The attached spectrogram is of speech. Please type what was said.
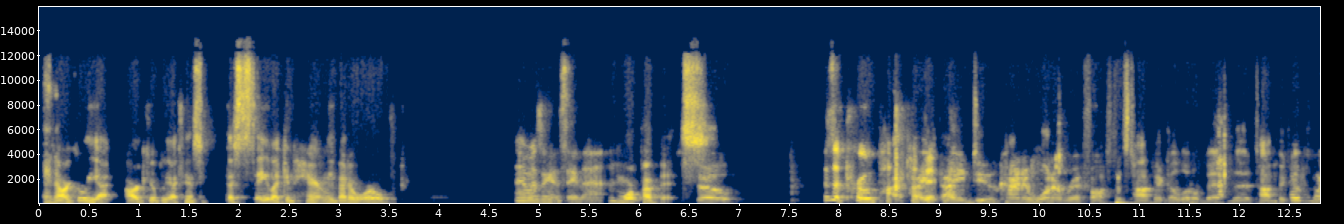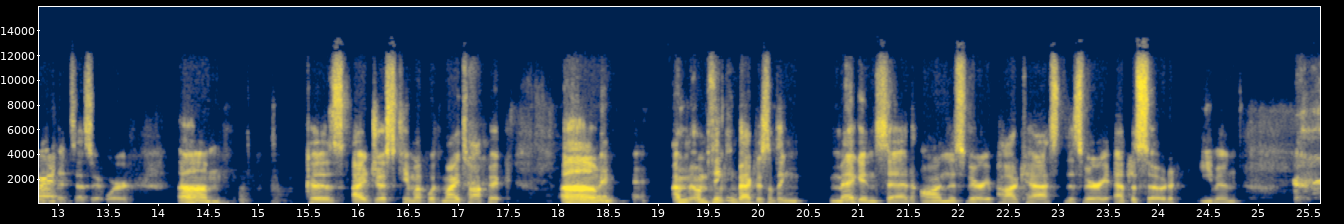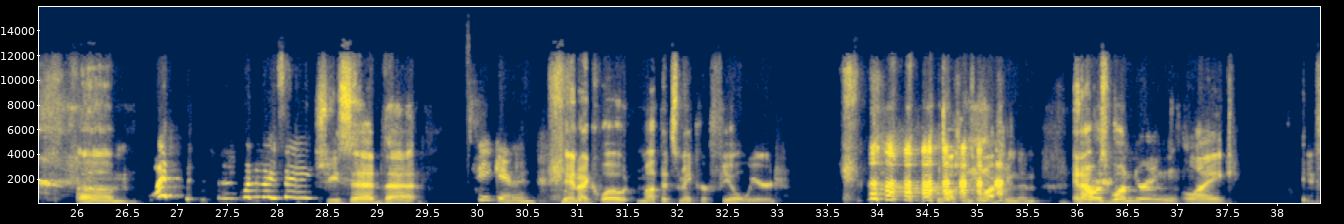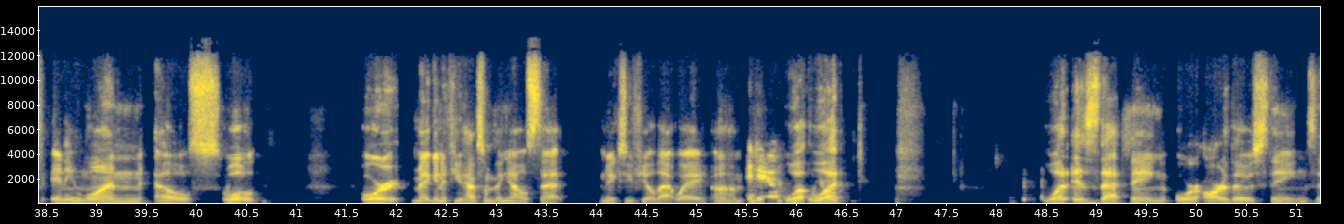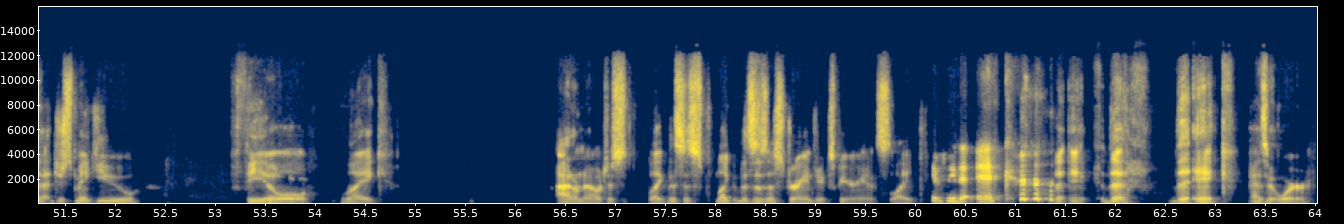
and arguably arguably i think that's, that's a like inherently better world I wasn't gonna say that. more puppets So This is a pro puppet. I, I do kind of want to riff off this topic a little bit, the topic Go of for it. Muppets, as it were, um, because I just came up with my topic. Um. I'm I'm thinking back to something Megan said on this very podcast, this very episode, even. Um, What? What did I say? she said that, Speak, Aaron. and I quote, Muppets make her feel weird while she's watching them. And I was wondering, like, if anyone else, well, or Megan, if you have something else that makes you feel that way, um, I do. what what what is that thing or are those things that just make you feel like i don't know just like this is like this is a strange experience like Gives me the ick. the ick, the the ick as it were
